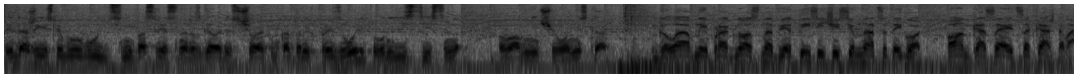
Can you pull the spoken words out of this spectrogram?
И даже если вы будете непосредственно разговаривать с человеком, который их производит, он, естественно, вам ничего не скажет. Главный прогноз на 2017 год. Он касается каждого.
